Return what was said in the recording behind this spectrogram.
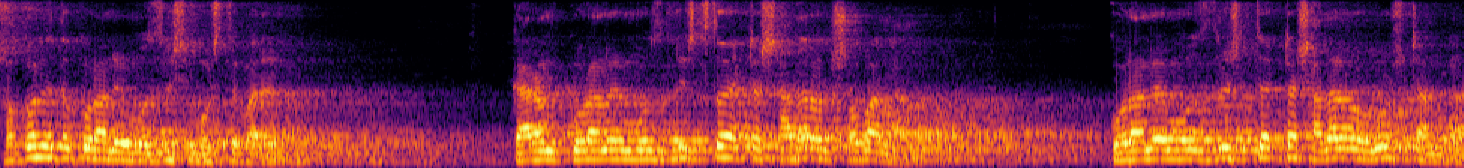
সকলে তো কোরআনের মজলিসে বসতে পারে না। কারণ কোরআনের মজলিস তো একটা সাধারণ সভা না। কোরআনের মজলিস তো একটা সাধারণ অনুষ্ঠান না।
